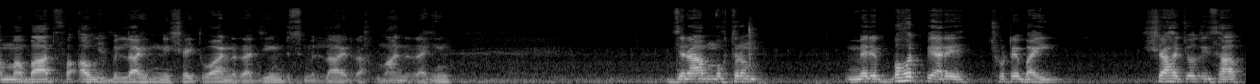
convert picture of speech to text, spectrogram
अम्मा बाद फ़अऊज़ बिल्लाहि मिनश शैतानिर रजीम। बिस्मिल्लाहिर्रहमानिर्रहीम। जनाब मुख्तरम मेरे बहुत प्यारे छोटे भाई शाह चौधरी साहब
